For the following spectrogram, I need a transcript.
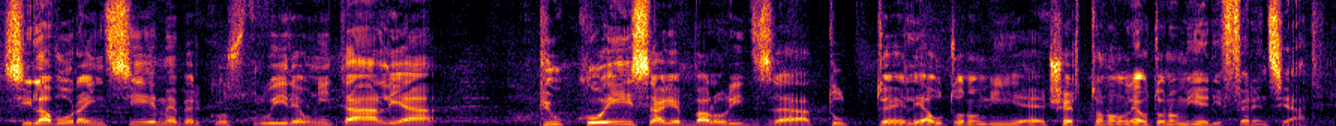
si lavora insieme per costruire un'Italia più coesa che valorizza tutte le autonomie, certo non le autonomie differenziate.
